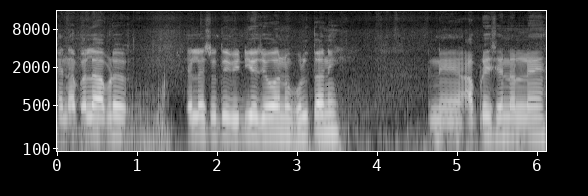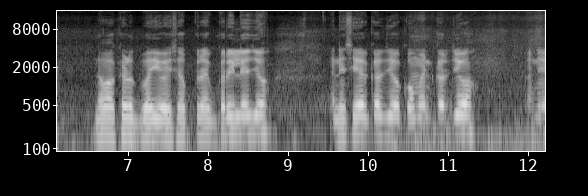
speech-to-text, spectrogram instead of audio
એના પહેલાં આપણે છેલ્લે સુધી વીડિયો જોવાનું ભૂલતા નહીં. અને આપણી ચેનલને નવા ખેડૂત ભાઈઓએ સબસ્ક્રાઈબ કરી લેજો. અને શેર કરજો કોમેન્ટ કરજો અને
